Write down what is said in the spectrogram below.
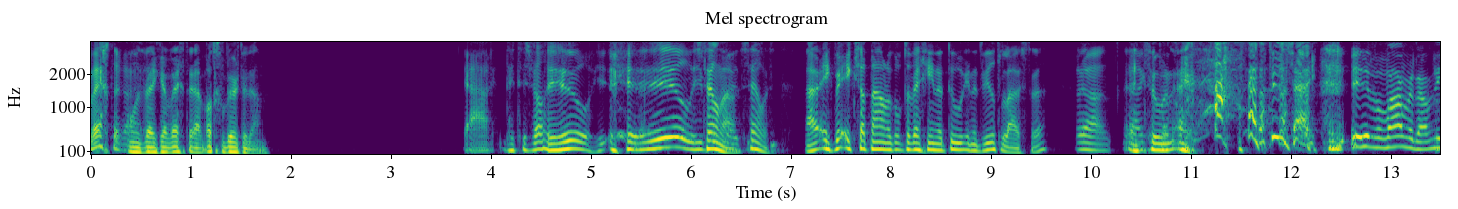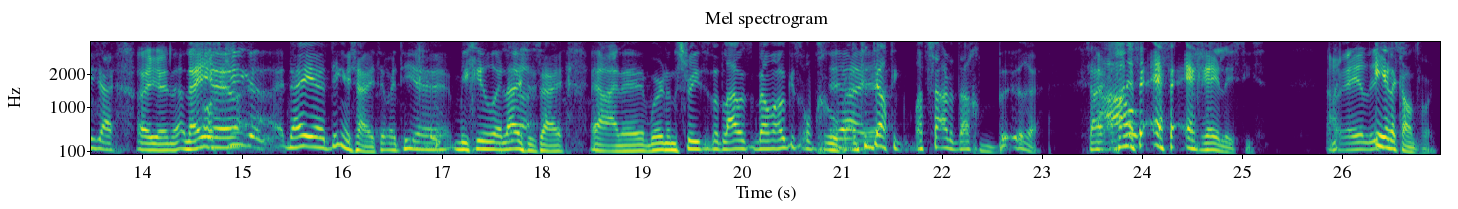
weg te rijden. om het WK weg te rijden. Wat gebeurt er dan? Ja, dit is wel heel, heel Stel nou, stel eens. Nou, ik, ik zat namelijk op de weg hier naartoe in het wiel te luisteren. Ja, ja, en toen, toen zei in de Warmerdam, die zei... Hey, eh, nee, eh, nee eh, dingen zei het. Weet die, Michiel en Luister zei... Ja, en uh, Word on the Streets dat Lauwers dan ook is opgeroepen. Ja, en toen dacht ik, wat zou er dan gebeuren? Zou, Nou, gewoon even, even echt realistisch. nou, realistisch. Eerlijk antwoord.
